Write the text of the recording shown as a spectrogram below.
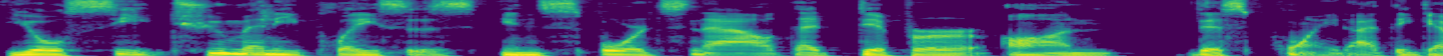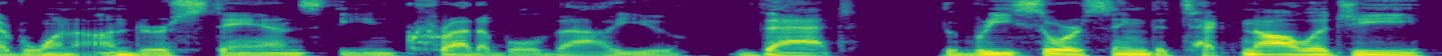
you'll see too many places in sports now that differ on this point. I think everyone understands the incredible value that the resourcing, the technology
